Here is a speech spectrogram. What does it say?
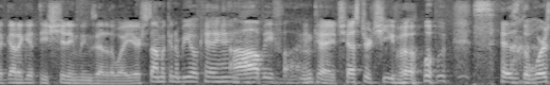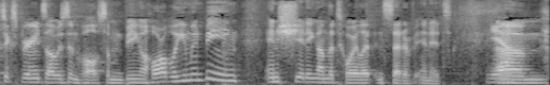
I got to get these shitting things out of the way. Your stomach going to be okay, Hank? I'll be fine. Okay. Chester Chivo says the worst experience always involves someone being a horrible human being and shitting on the toilet instead of in it. Yeah. Um,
